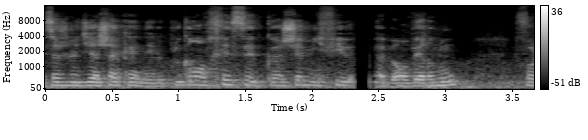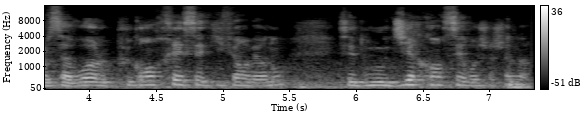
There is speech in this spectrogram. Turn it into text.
et ça je le dis à chaque année, le plus grand chesed que Hachem il fait eh ben, envers nous, il faut le savoir, le plus grand chesed qu'il fait envers nous, c'est de nous dire quand c'est Rosh Hashanah.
